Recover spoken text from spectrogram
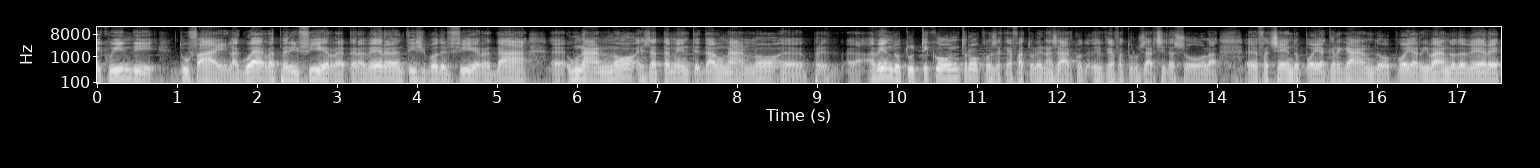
E quindi tu fai la guerra per il FIR, per avere l'anticipo del FIR da eh, un anno, esattamente da un anno, eh, per, eh, avendo tutti contro, cosa che ha fatto l'Enasarco, eh, che ha fatto l'Usarci da sola, eh, facendo, poi aggregando, poi arrivando ad avere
